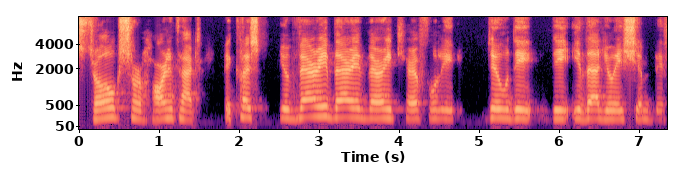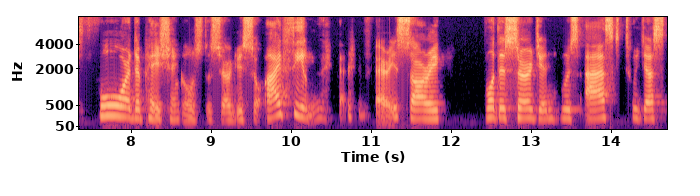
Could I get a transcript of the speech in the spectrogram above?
strokes or heart attacks, because you very, very, very carefully do the the evaluation before the patient goes to surgery. So I feel very, very sorry for the surgeon who's asked to just,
